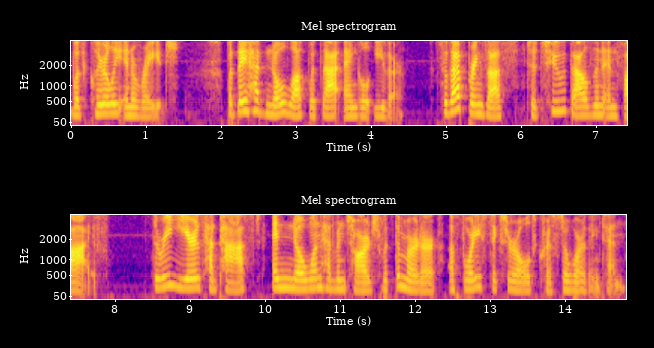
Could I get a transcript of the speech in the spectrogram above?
was clearly in a rage. But they had no luck with that angle either. So that brings us to 2005. Three years had passed, and no one had been charged with the murder of 46 year old Christa Worthington.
